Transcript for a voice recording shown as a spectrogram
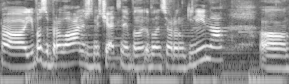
А, Его забрала наша замечательная волон- волонтер Ангелина. А,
